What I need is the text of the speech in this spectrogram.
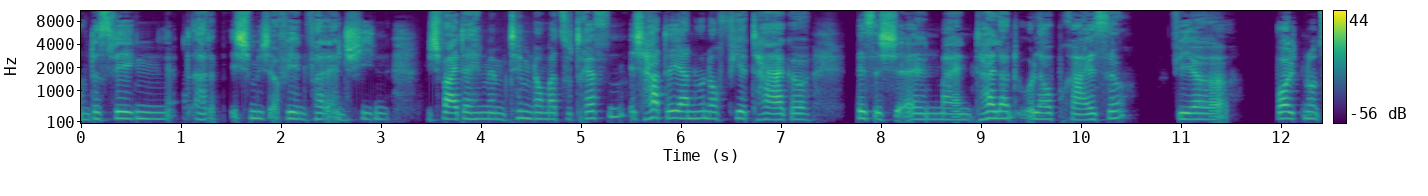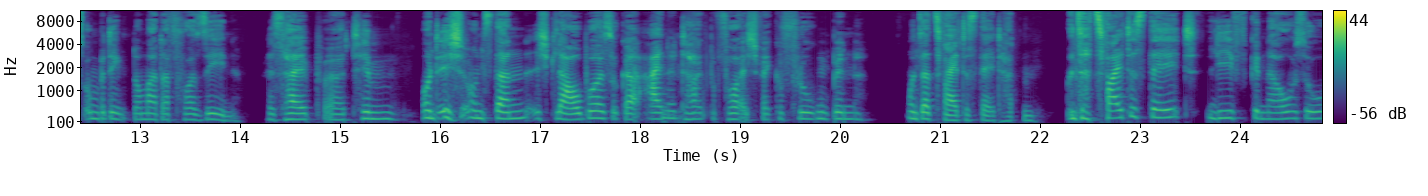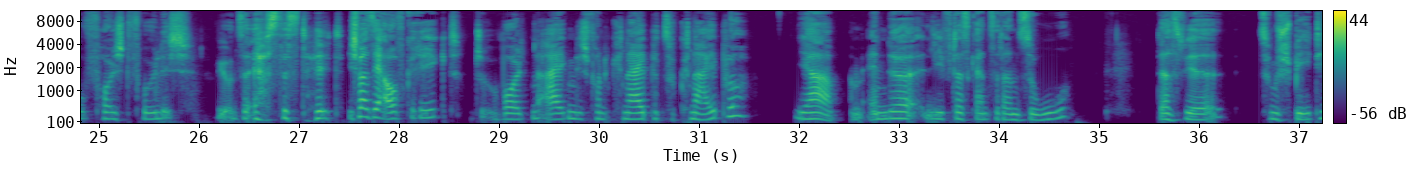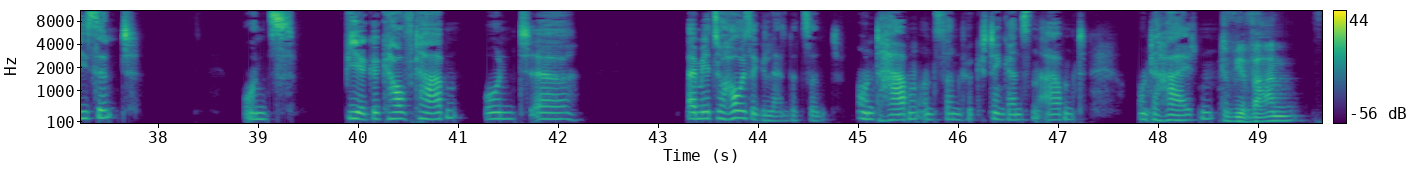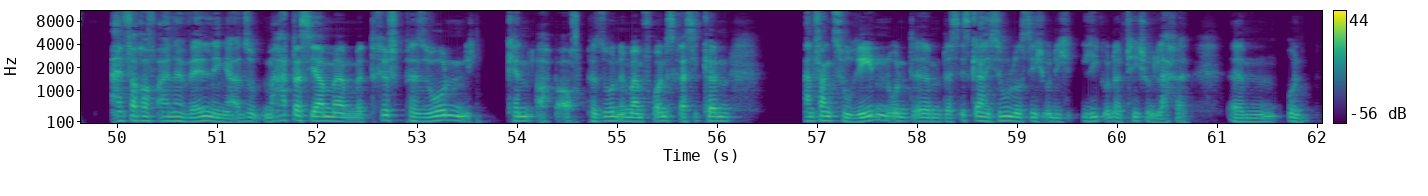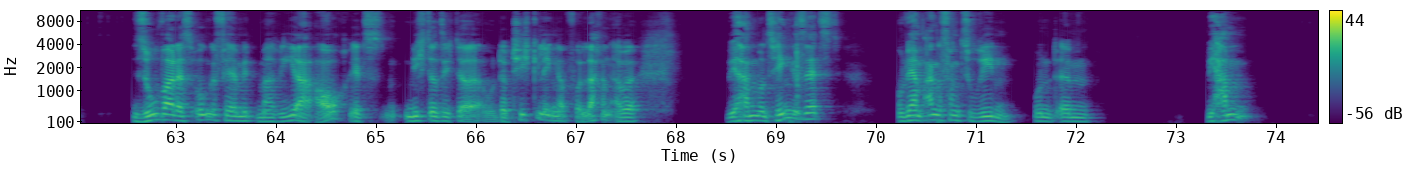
Und deswegen habe ich mich auf jeden Fall entschieden, mich weiterhin mit dem Tim nochmal zu treffen. Ich hatte ja nur noch vier Tage, bis ich in meinen Thailand-Urlaub reise. Wir wollten uns unbedingt nochmal davor sehen. Weshalb äh, Tim und ich uns dann, ich glaube, sogar einen Tag bevor ich weggeflogen bin, unser zweites Date hatten. Unser zweites Date lief genauso feuchtfröhlich wie unser erstes Date. Ich war sehr aufgeregt und wollten eigentlich von Kneipe zu Kneipe. Ja, am Ende lief das Ganze dann so, dass wir zum Späti sind, uns Bier gekauft haben und äh, bei mir zu Hause gelandet sind und haben uns dann wirklich den ganzen Abend unterhalten. Wir waren einfach auf einer Wellenlänge. Also man hat das ja, man, man trifft Personen, ich kenne auch, auch Personen in meinem Freundeskreis, die können anfangen zu reden und ähm, das ist gar nicht so lustig und ich lieg unter dem Tisch und lache. Ähm, und so war das ungefähr mit Maria auch. Jetzt nicht, dass ich da unter dem Tisch gelegen habe vor Lachen, aber wir haben uns hingesetzt und wir haben angefangen zu reden. Und ähm, wir haben,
